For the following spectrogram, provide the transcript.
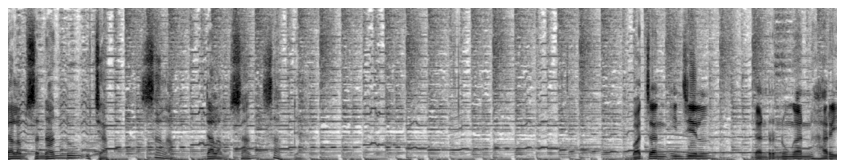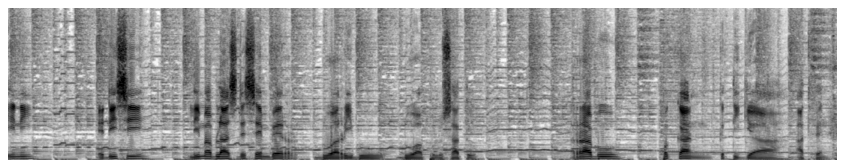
dalam senandung ucap salam dalam Sang Sabda. Bacaan Injil dan renungan hari ini edisi 15 Desember 2021 Rabu pekan ketiga Advent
